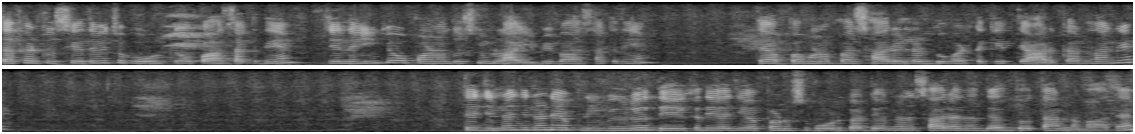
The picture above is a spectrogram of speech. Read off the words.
ਤਾਂ ਫਿਰ ਤੁਸੀਂ ਇਹਦੇ ਵਿੱਚ ਹੋਰ ਘਿਓ ਪਾ ਸਕਦੇ ਆ। ਜੇ ਨਹੀਂ ਘਿਓ ਪਾਉਣਾ, ਤੁਸੀਂ ਮਲਾਈ ਵੀ ਪਾ ਸਕਦੇ ਆ। ਤੇ ਆਪਾਂ ਹੁਣ ਆਪਾਂ ਸਾਰੇ ਲੱਡੂ ਵੱਟ ਕੇ ਤਿਆਰ ਕਰ ਲਾਂਗੇ। ਤੇ ਜਿਨ੍ਹਾਂ ਜਿਨ੍ਹਾਂ ਨੇ ਆਪਣੀ ਵੀਡੀਓ ਦੇਖਦੇ ਆ ਜੀ, ਆਪਾਂ ਨੂੰ ਸਪੋਰਟ ਕਰਦੇ ਉਹਨਾਂ ਦਾ ਸਾਰਿਆਂ ਦਾ ਦਿਲ ਤੋਂ ਧੰਨਵਾਦ ਹੈ।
